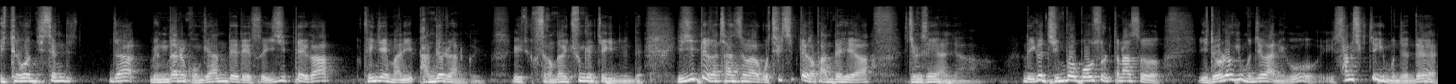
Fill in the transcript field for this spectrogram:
이태원 희생자 명단을 공개한 데 대해서 20대가 굉장히 많이 반대를 하는 거예요. 이게 상당히 충격적인 일인데 20대가 찬성하고 70대가 반대해야 정상이 아니야. 근데 이건 진보 보수를 떠나서 이데올로기 문제가 아니고 상식적인 문제인데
